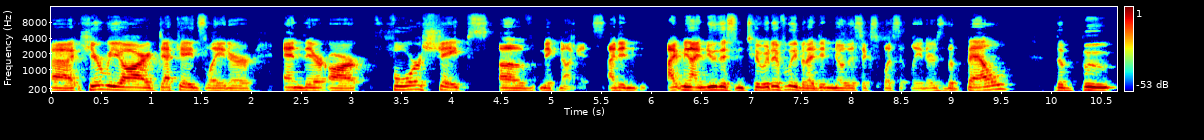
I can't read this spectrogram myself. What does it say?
Uh, here we are, decades later, and there are four shapes of McNuggets. I didn't. I mean, I knew this intuitively, but I didn't know this explicitly. There's the bell, the boot,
